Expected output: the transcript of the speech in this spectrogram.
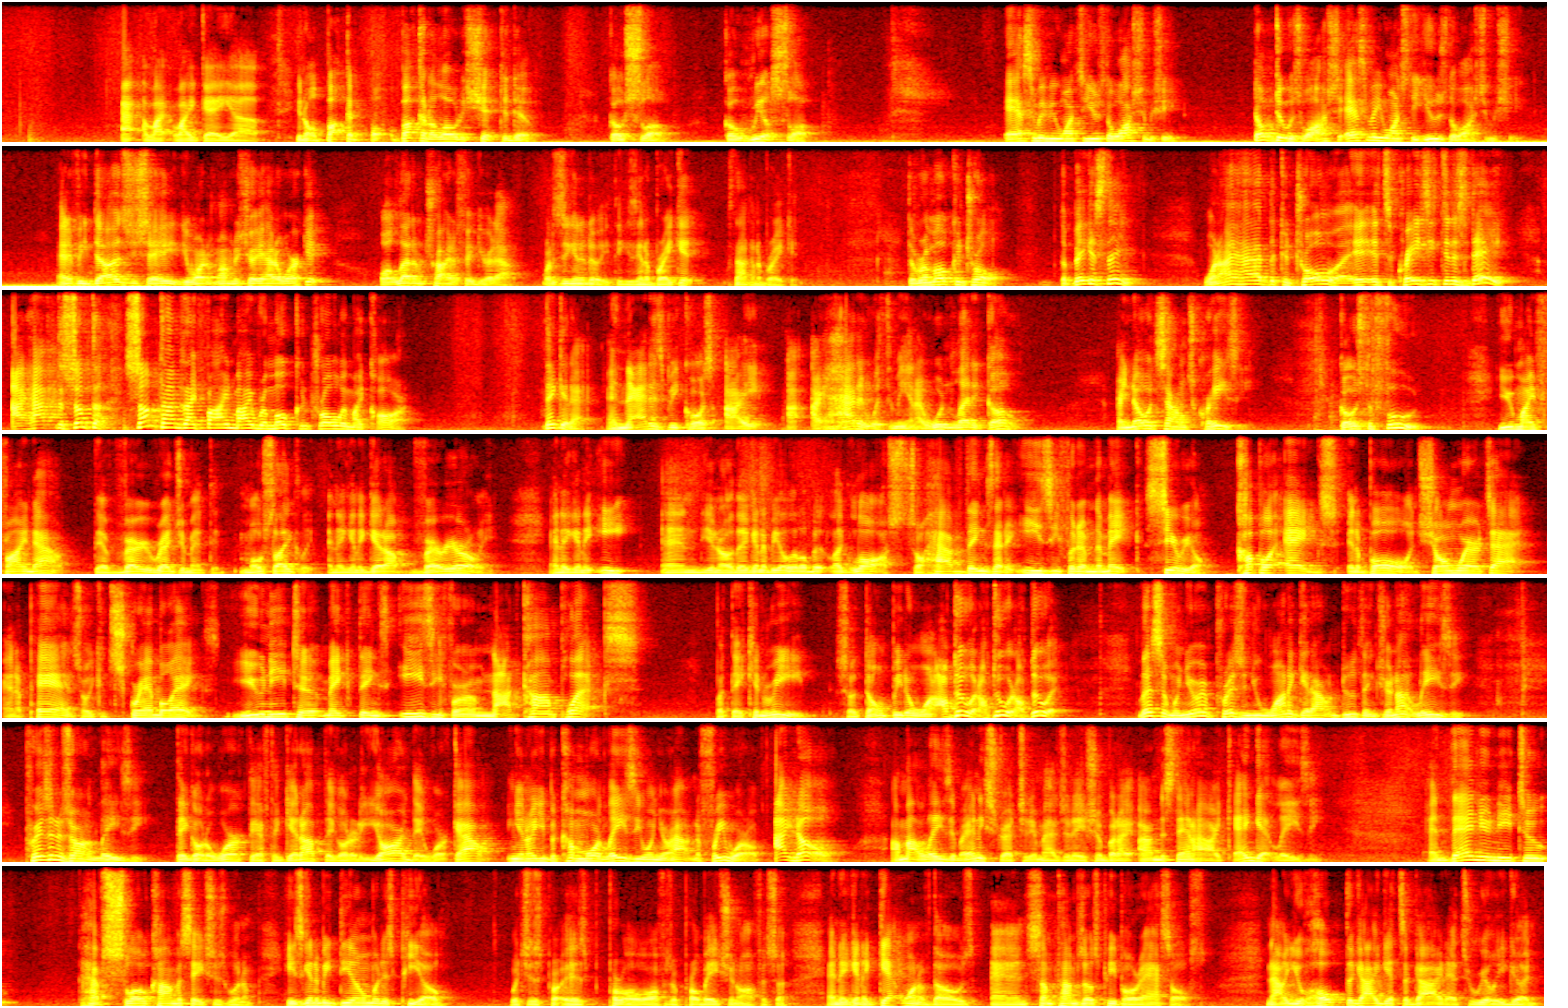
at, like, like a uh, you know a bucket a bucket a load of shit to do. Go slow. Go real slow. Ask him if he wants to use the washing machine. Don't do his wash. Ask him if he wants to use the washing machine. And if he does, you say, hey, you want, want me to show you how to work it? Or let him try to figure it out. What is he going to do? You think he's going to break it? He's not going to break it. The remote control. The biggest thing. When I had the control, it's crazy to this day. I have to sometimes, sometimes I find my remote control in my car. Think of that. And that is because I, I, I had it with me and I wouldn't let it go. I know it sounds crazy. Goes to food. You might find out they're very regimented, most likely, and they're going to get up very early and they're going to eat and you know they're going to be a little bit like lost so have things that are easy for them to make cereal couple of eggs in a bowl and show them where it's at and a pan so he can scramble eggs. You need to make things easy for them, not complex, but they can read. So don't be the one, I'll do it, I'll do it, I'll do it. Listen, when you're in prison, you want to get out and do things. You're not lazy. Prisoners aren't lazy. They go to work, they have to get up, they go to the yard, they work out. You know, you become more lazy when you're out in the free world. I know. I'm not lazy by any stretch of the imagination, but I understand how I can get lazy. And then you need to have slow conversations with him. He's going to be dealing with his PO, which is his parole officer, probation officer, and they're going to get one of those. And sometimes those people are assholes. Now you hope the guy gets a guy that's really good.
